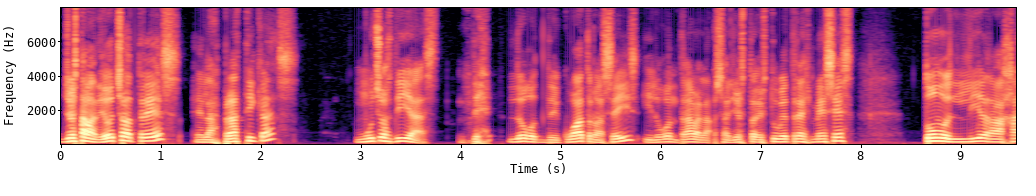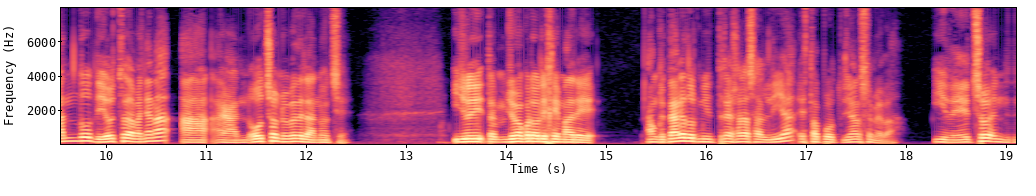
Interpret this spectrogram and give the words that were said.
yo estaba de 8 a 3 en las prácticas, muchos días, luego de 4 a 6 y luego entraba. o sea, yo estu- estuve tres meses todo el día trabajando de 8 de la mañana a, a 8 o 9 de la noche. Y yo, yo me acuerdo que le dije madre, aunque tenga que dormir 3 horas al día, esta oportunidad no se me va. Y de hecho, en,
